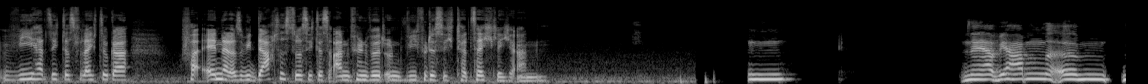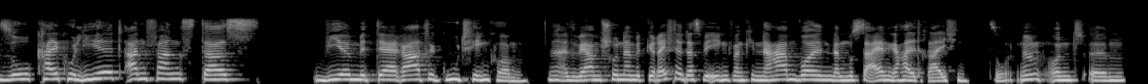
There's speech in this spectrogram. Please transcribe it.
wie hat sich das vielleicht sogar verändert? Also wie dachtest du, dass sich das anfühlen wird und wie fühlt es sich tatsächlich an? Mhm. Naja, wir haben ähm, so kalkuliert anfangs, dass wir mit der Rate gut hinkommen. Ne? Also wir haben schon damit gerechnet, dass wir irgendwann Kinder haben wollen, dann musste ein Gehalt reichen. So, ne? Und ähm,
